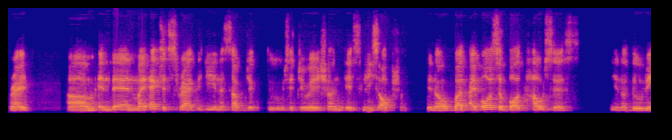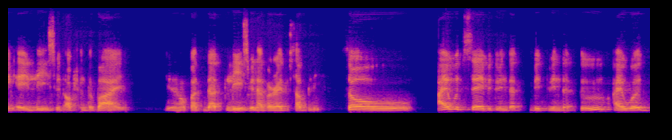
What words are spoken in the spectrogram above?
right? Um, and then my exit strategy in a subject to situation is lease option, you know, but I've also bought houses, you know, doing a lease with option to buy, you know, but that lease will have a right to sublease. So I would say between the between the two, I would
